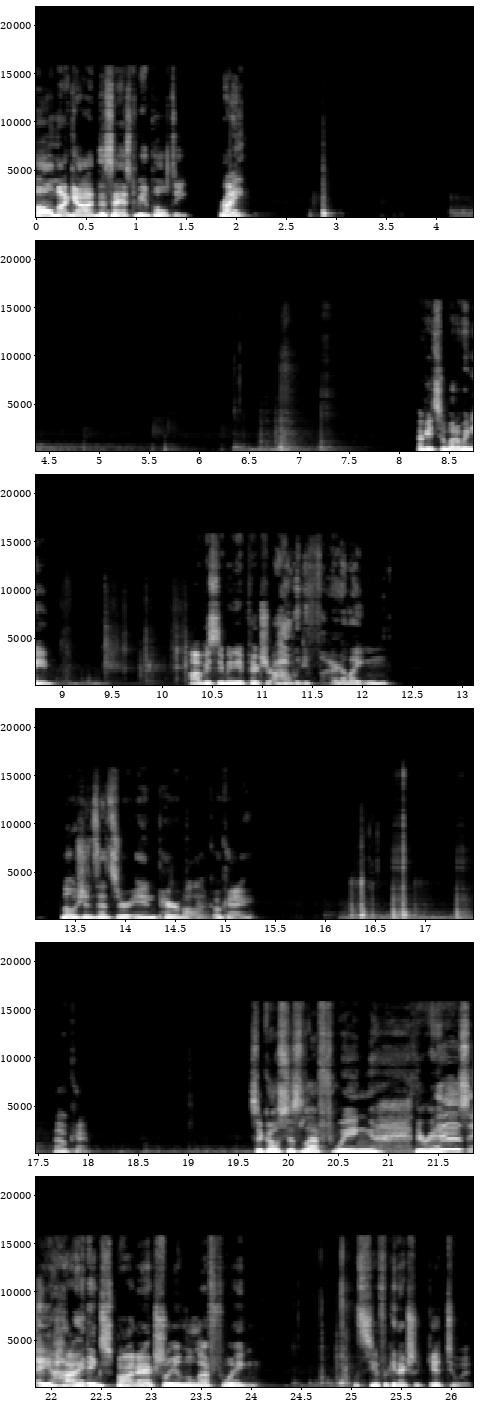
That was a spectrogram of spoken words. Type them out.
Oh my god, this has to be a Pulte, right? Okay, so what do we need? Obviously, we need a picture. Oh, we need firelight and motion sensor in parabolic. Okay. Okay. So Ghost is left wing. There is a hiding spot actually in the left wing. Let's see if we can actually get to it.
